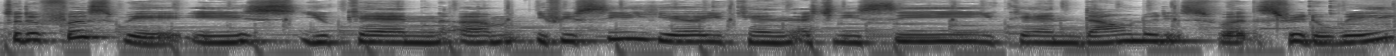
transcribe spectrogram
So the first way is you can um, if you see here you can actually see you can download it straight away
